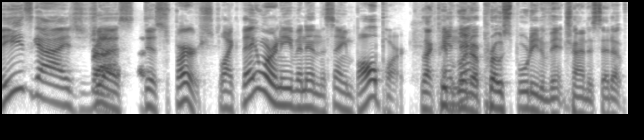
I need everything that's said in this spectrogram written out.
these guys just Right. dispersed. Like they weren't even in the same ballpark. like people And going to a pro sporting event trying to set up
